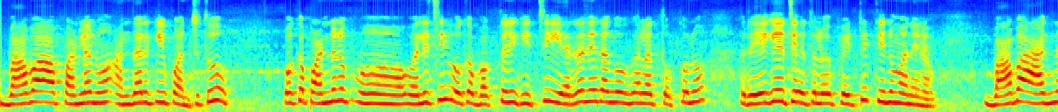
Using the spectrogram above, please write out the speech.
బాబా ఆ పండ్లను అందరికీ పంచుతూ ఒక పండును వలిచి ఒక భక్తునికి ఇచ్చి ఎర్రని రంగు గల తొక్కును రేగే చేతిలో పెట్టి తినమనేను. బాబా ఆజ్ఞ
